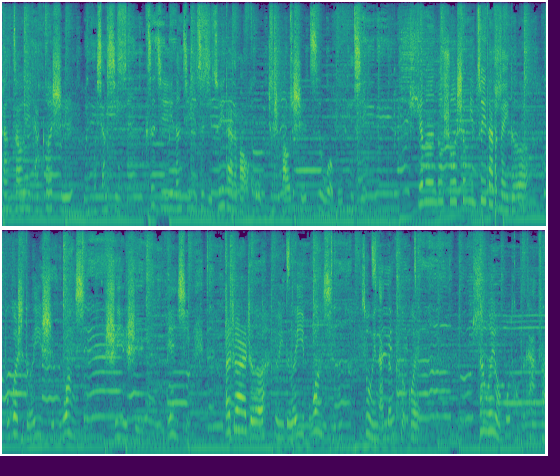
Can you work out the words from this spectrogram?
当遭遇坎坷时，我相信自己能给予自己最大的保护，就是保持自我不变性。人们都说，生命最大的美德，不过是得意时不忘形，失意时不变形，而这二者又以得意不忘形作为难能可贵。但我有不同的看法。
